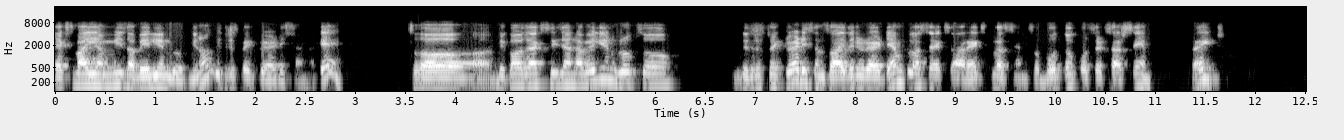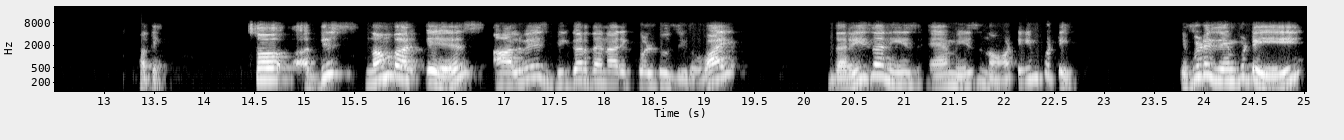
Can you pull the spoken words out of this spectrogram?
x by m is abelian group, you know, with respect to addition. Okay. So because x is an abelian group, so with respect to addition, so either you write m plus x or x plus m. So both the cosets are same, right? Okay. So uh, this number is always bigger than or equal to 0. Why? The reason is m is not empty. If it is empty,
